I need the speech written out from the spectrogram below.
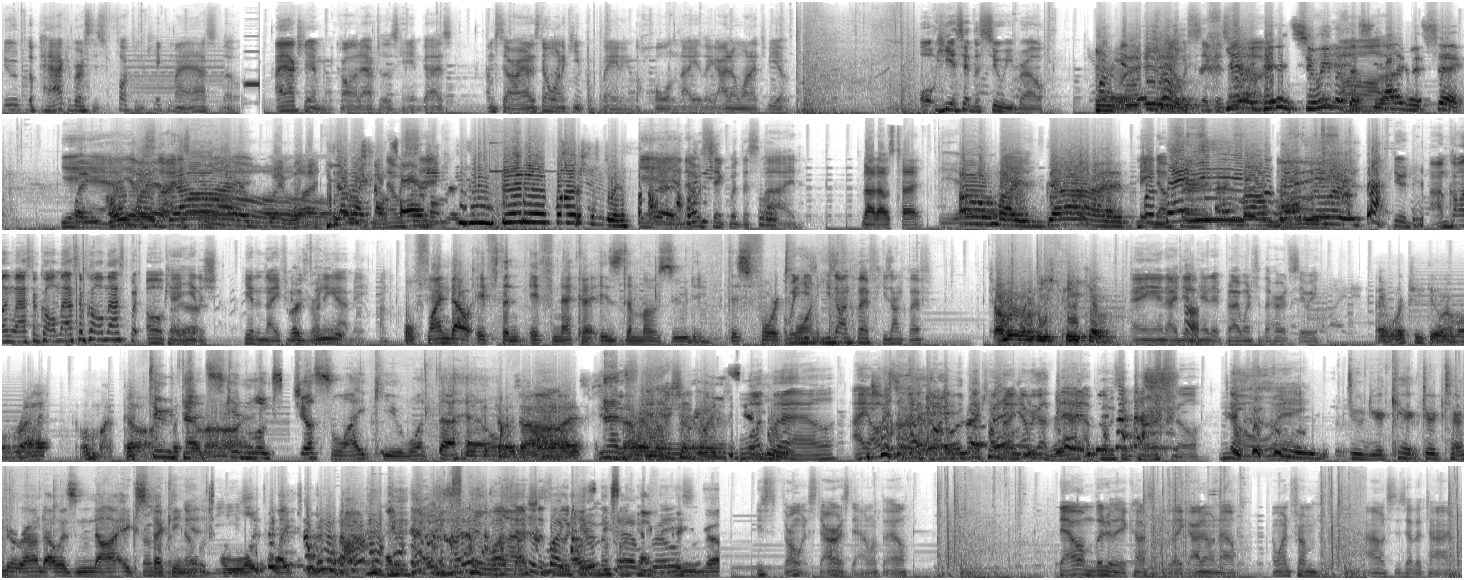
Dude, the pack burst is fucking kicking my ass, though. I actually am gonna call it after this game, guys. I'm sorry, I just don't want to keep complaining the whole night. Like, I don't want it to be a... Oh, he has hit the Sui, bro. That was sick as Yeah, fuck. hidden Sui, but the Oh. slide was sick. Yeah, Like, yeah, oh the my slide is cool. god. Wait, what? You got like That a was sick. You did it, buddy. Yeah, yeah, that was sick with the slide. No, that was tight. Oh my god. Made up for... My. Oh, dude, I'm calling last, I'm calling last, I'm calling last, but... Oh, okay, he had a, he had a knife and he was But running at me. We'll find out if the if Necca is the most zooted. This Oh, wait, 420. he's, he's on cliff, he's on cliff. Tell me when he's peeking. And I didn't Oh. hit it, but I went for the hurt, Sui. Hey, what you doing, little rat? Oh my god. Dude, look that skin eyes. looks just like you. What the hell? Look hell? at those eyes. That's that one looks just crazy. like What the hell? I always thought it looked like him, but I never got that up close and personal. No way. Dude, your character turned around. I was not expecting double it to look like you. Like, that was the Watch, that's just last- the look in the fucking expecting, bro. He's throwing stars down. What the hell? Now I'm literally a custody. Like, I don't know. I went from ounces at a time.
